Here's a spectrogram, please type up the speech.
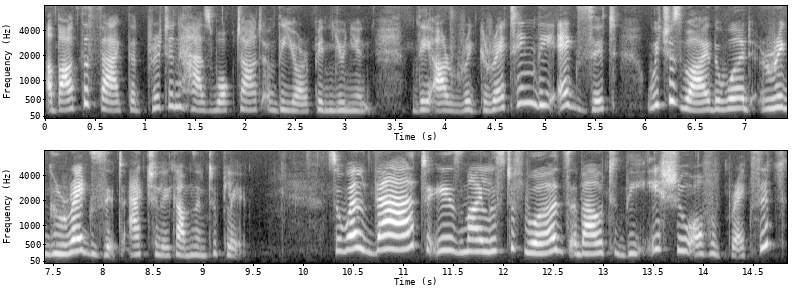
about the fact that Britain has walked out of the European Union. They are regretting the exit, which is why the word regrexit actually comes into play. So, well, that is my list of words about the issue of Brexit.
